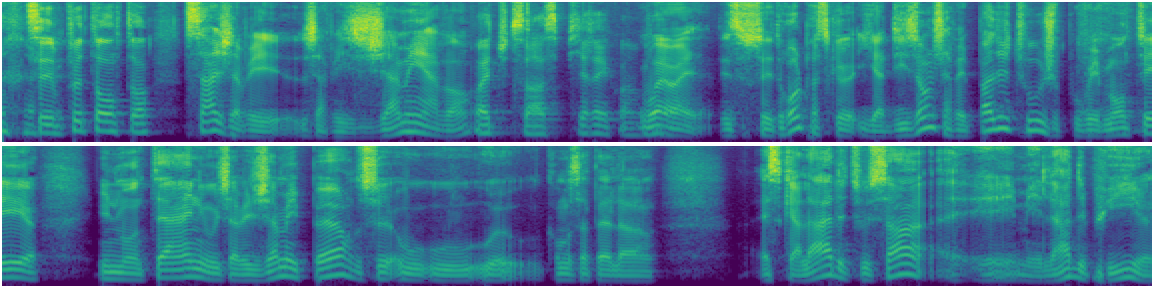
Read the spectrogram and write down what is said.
c'est un peu tentant. Ça, j'avais, j'avais jamais avant. Ouais, tu te sens aspiré, quoi. Ouais, ouais. C'est drôle parce qu'il y a dix ans, j'avais pas du tout. Je pouvais monter une montagne où j'avais jamais peur de ce, ou, ou, comment ça s'appelle euh, escalade et tout ça. Et, mais là, depuis, euh,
